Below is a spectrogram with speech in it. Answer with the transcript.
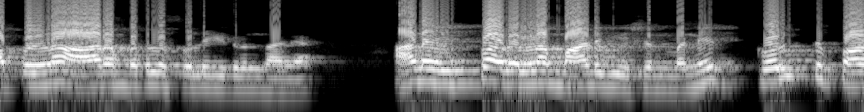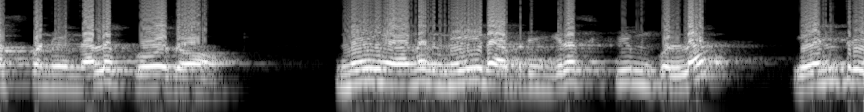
அப்படிலாம் ஆரம்பத்தில் சொல்லிக்கிட்டு இருந்தாங்க. ஆனால் இப்போ அதெல்லாம் மாடிஃபிகேஷன் பண்ணி டுவெல்த்து பாஸ் பண்ணியிருந்தாலே போதும். நீங்கள் வந்து நீட் அப்படிங்கிற ஸ்கீமுக்குள்ள என்ட்ரி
